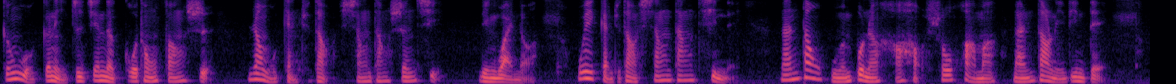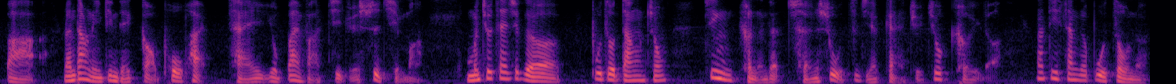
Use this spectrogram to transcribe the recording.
跟我跟你之间的沟通方式让我感觉到相当生气。另外呢，我也感觉到相当气馁。难道我们不能好好说话吗？难道你一定得把？难道你一定得搞破坏才有办法解决事情吗？我们就在这个步骤当中，尽可能的陈述自己的感觉就可以了。那第三个步骤呢，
